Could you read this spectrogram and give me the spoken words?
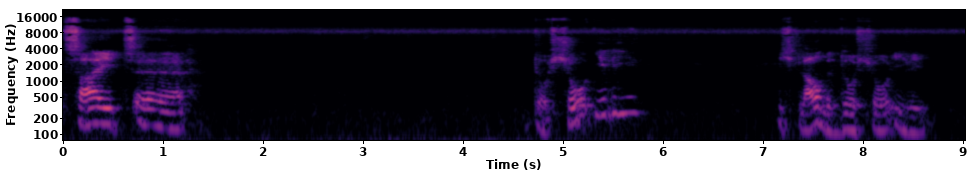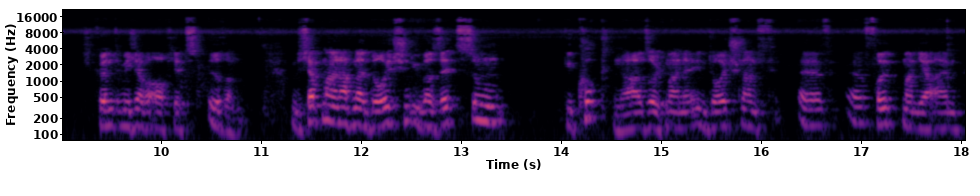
Zeit äh, Docho-Ili? Ich glaube Docho-Ili. Ich könnte mich aber auch jetzt irren. Und ich habe mal nach einer deutschen Übersetzung geguckt. Ne? Also ich meine, in Deutschland äh, äh, folgt man ja einem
